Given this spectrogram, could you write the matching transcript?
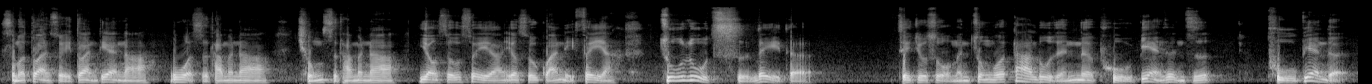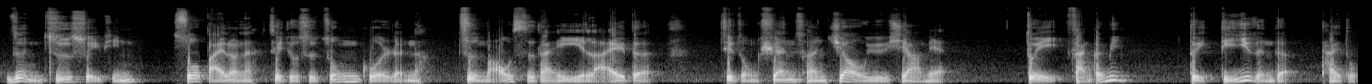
什么断水断电呐、饿死他们呐、穷死他们呐、要收税呀、要收管理费呀、诸如此类的，这就是我们中国大陆人的普遍认知，普遍的认知水平。说白了呢，这就是中国人呢自毛时代以来的这种宣传教育下面对反革命、对敌人的态度。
